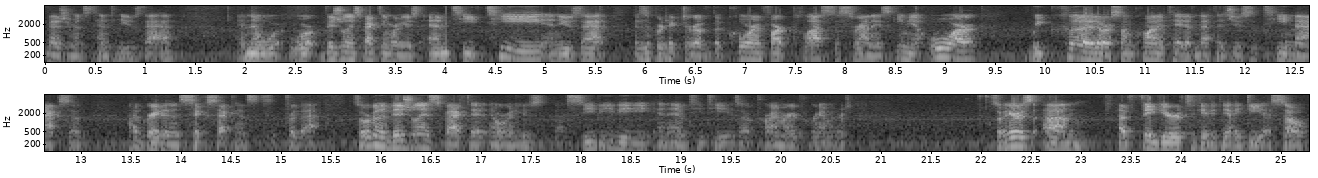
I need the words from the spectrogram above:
measurements tend to use that. And then we're, we're visually inspecting, we're going to use MTT and use that as a predictor of the core infarct plus the surrounding ischemia, or we could, or some quantitative methods, use a Tmax of uh, greater than six seconds for that. So we're going to visually inspect it, and we're going to use uh, CBV and MTT as our primary parameters. So here's um, a figure to give you the idea. So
